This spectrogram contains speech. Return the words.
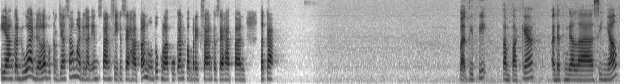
Yang kedua adalah bekerja sama dengan instansi kesehatan untuk melakukan pemeriksaan kesehatan. Tekan Mbak Titi, tampaknya ada kendala sinyal.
